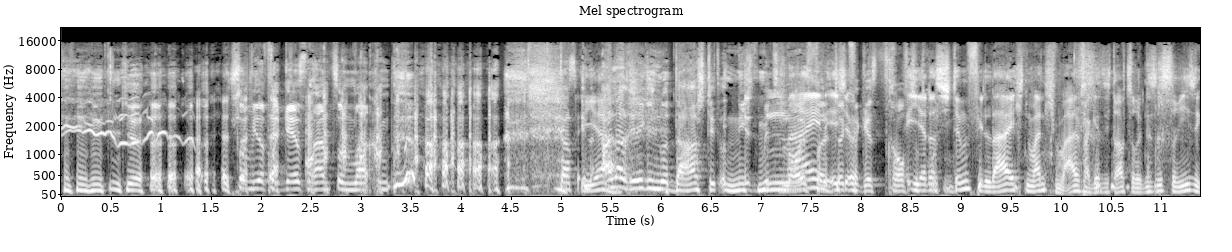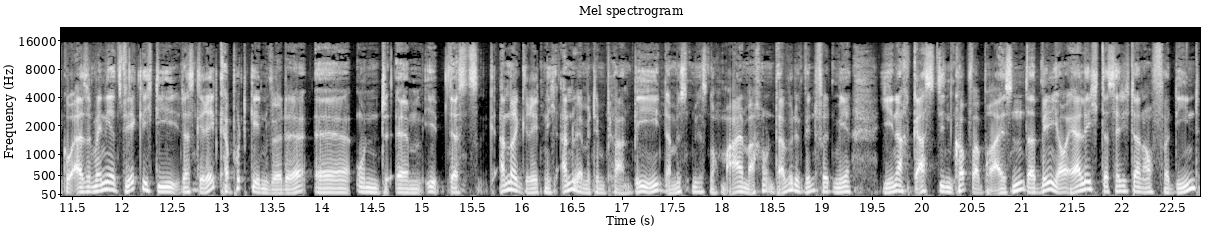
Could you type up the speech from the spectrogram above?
Schon wieder vergessen anzumachen. das in ja. aller Regel nur dasteht und nicht mitläuft, Nein, weil ich vergisst drauf zu Ja, das stimmt vielleicht. Manchmal vergesse ich drauf zu drücken. Das ist das Risiko. Also wenn jetzt wirklich die, das Gerät kaputt gehen würde äh, und ähm, das andere Gerät nicht an wäre mit dem Plan B, dann müssten wir es nochmal machen und da würde Winfried mir je nach Gast den Kopf abreißen. Da bin ich auch ehrlich, das hätte ich dann auch verdient.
